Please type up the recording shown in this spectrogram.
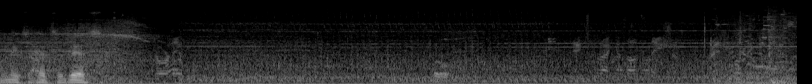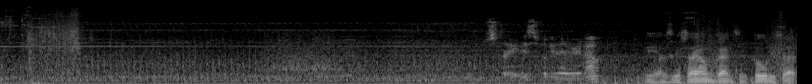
I need to head to this. Oh, Extract is on station. Ready for deployment. stay in this fucking area now. Yeah, I was gonna say I'm going to the cul-de-sac.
